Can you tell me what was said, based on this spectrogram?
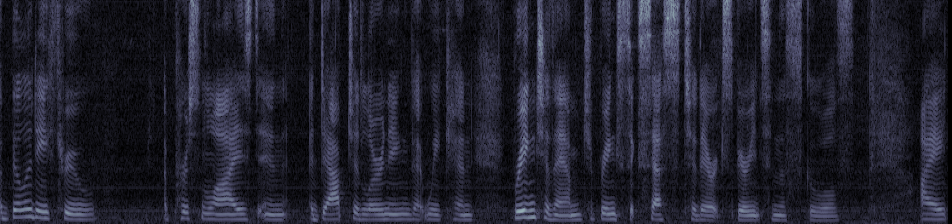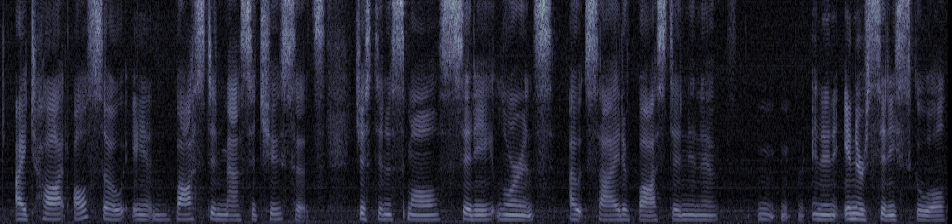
ability through a personalized and adapted learning that we can bring to them to bring success to their experience in the schools. I, I taught also in Boston, Massachusetts, just in a small city, Lawrence, outside of Boston, in, a, in an inner city school.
